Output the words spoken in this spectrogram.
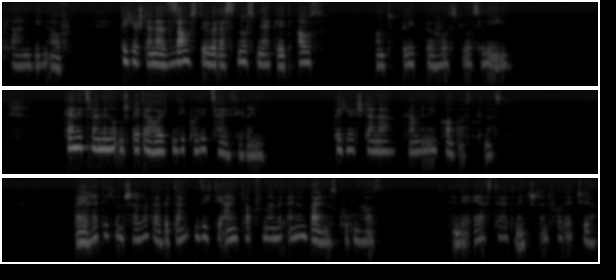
Plan ging auf. Pichelsteiner sauste über das Nussmeer, glitt aus und blieb bewusstlos liegen. Keine zwei Minuten später heulten die Polizeisirenen. Pichelsteiner kam in den Kompostknast. Bei Rettich und Charlotta bedankten sich die Eintopfner mit einem Walnusskuchenhaus, denn der erste Advent stand vor der Tür.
